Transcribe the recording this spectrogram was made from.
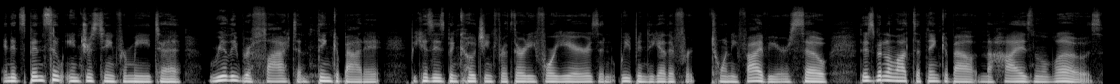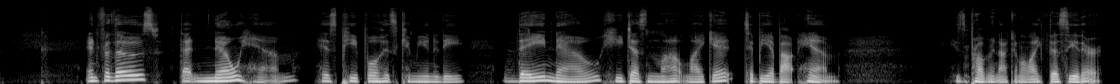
And it's been so interesting for me to really reflect and think about it because he's been coaching for 34 years and we've been together for 25 years. So there's been a lot to think about in the highs and the lows. And for those that know him, his people, his community, they know he does not like it to be about him. He's probably not going to like this either.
